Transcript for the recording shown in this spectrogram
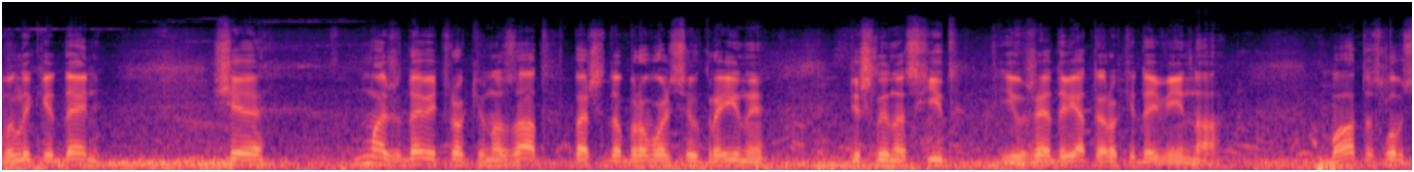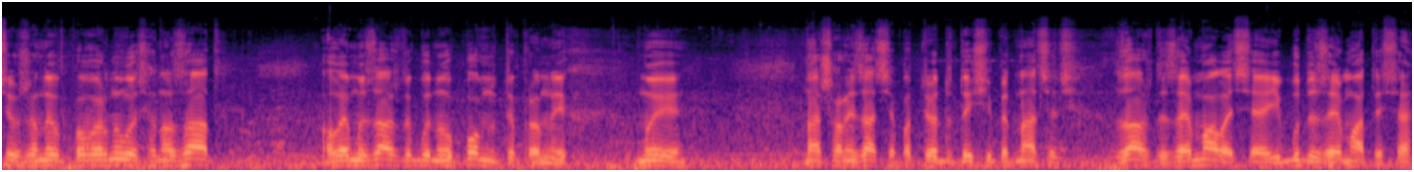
великий день. Ще майже 9 років назад перші добровольці України пішли на схід і вже 9 рок іде війна. Багато хлопців вже не повернулося назад, але ми завжди будемо пам'ятати про них. Ми, наша організація Патріот 2015 завжди займалася і буде займатися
